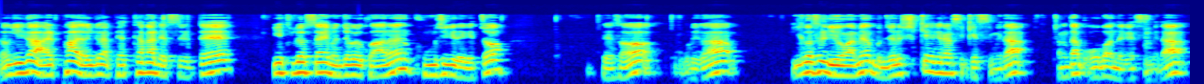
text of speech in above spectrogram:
여기가 알파 여기가 베타가 됐을 때 이 둘러싸인 면적을 구하는 공식이 되겠죠. 그래서 우리가 이것을 이용하면 문제를 쉽게 해결할 수 있겠습니다. 정답 5번 되겠습니다.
